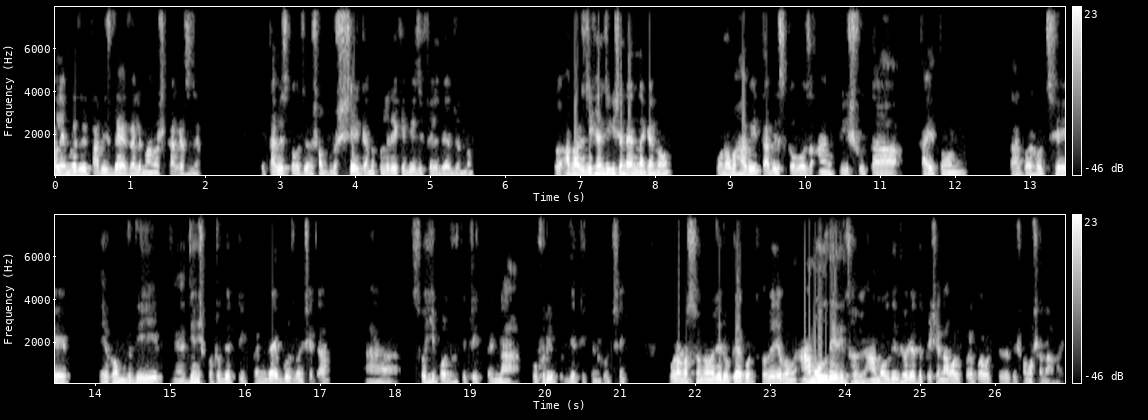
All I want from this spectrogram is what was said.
আলেমরা যদি তাবিজ দেয়, তাহলে মানুষ কার কাছে যাবে? তাবিজ কবচ সম্পূর্ণ শেখ আমি খুলে রেখে দিয়েছি ফেলে দেওয়ার জন্য। তো আপনারা যেখানে চিকিৎসা নেন না কেন, কোনোভাবেই তাবিজ কবজ, আংটি, সুতা, কাইতন, তারপর হচ্ছে এরকম যদি জিনিসপত্র দিয়ে ট্রিটমেন্ট দেয়, বুঝবেন সেটা সহি পদ্ধতি ট্রিটমেন্ট না কুফুরি দিয়ে ট্রিটমেন্ট করছে। পুরানো সুন্নাহ অনুযায়ী রুকিয়া করতে হবে এবং আমল দিয়ে দিতে হবে। আমল দিতে হবে যাতে পেশেন্ট আমল করে, পরবর্তীতে যাতে সমস্যা না হয়।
